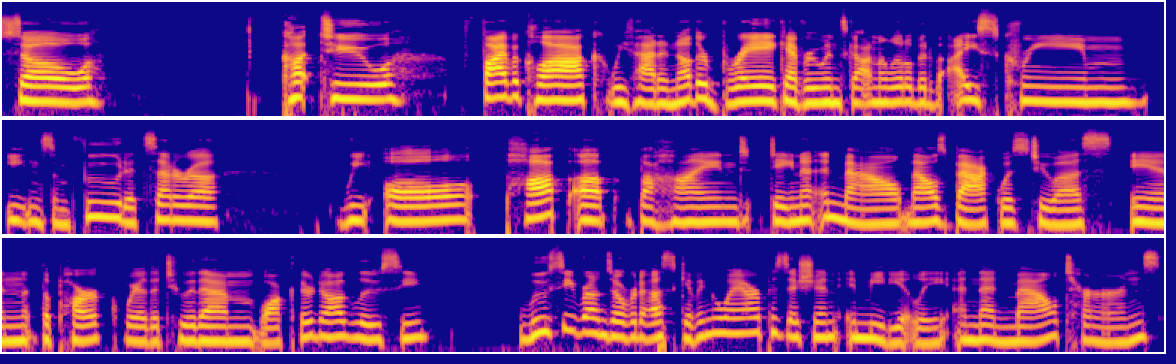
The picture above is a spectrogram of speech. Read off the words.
So, cut to five o'clock. We've had another break. Everyone's gotten a little bit of ice cream, eaten some food, etc. We all pop up behind Dana and Mal. Mal's back was to us in the park where the two of them walk their dog Lucy. Lucy runs over to us, giving away our position immediately. And then Mal turns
